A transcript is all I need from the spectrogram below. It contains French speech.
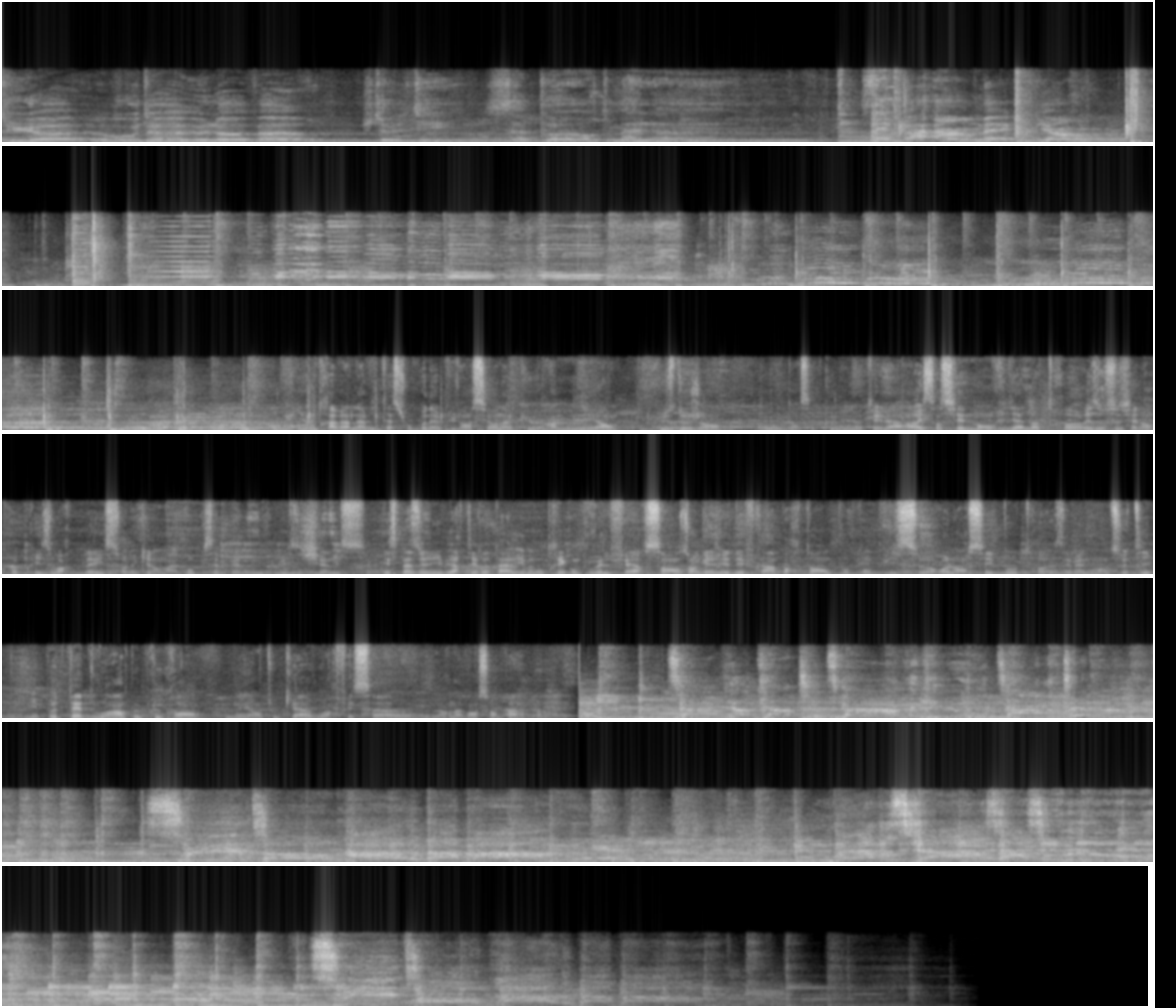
tueur ou de lover, je te le dis, ça porte malheur. C'est pas un mec bien Travers l'invitation qu'on a pu lancer, on a pu ramener en plus de gens euh, dans cette communauté-là. Essentiellement via notre réseau social d'entreprise Workplace sur lequel on a un groupe qui s'appelle Musicians. Espace de liberté totale et montrer qu'on pouvait le faire sans engager des frais importants pour qu'on puisse relancer d'autres événements de ce type et peut-être voir un peu plus grand, mais en tout cas avoir fait ça euh, en avançant pas à pas.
